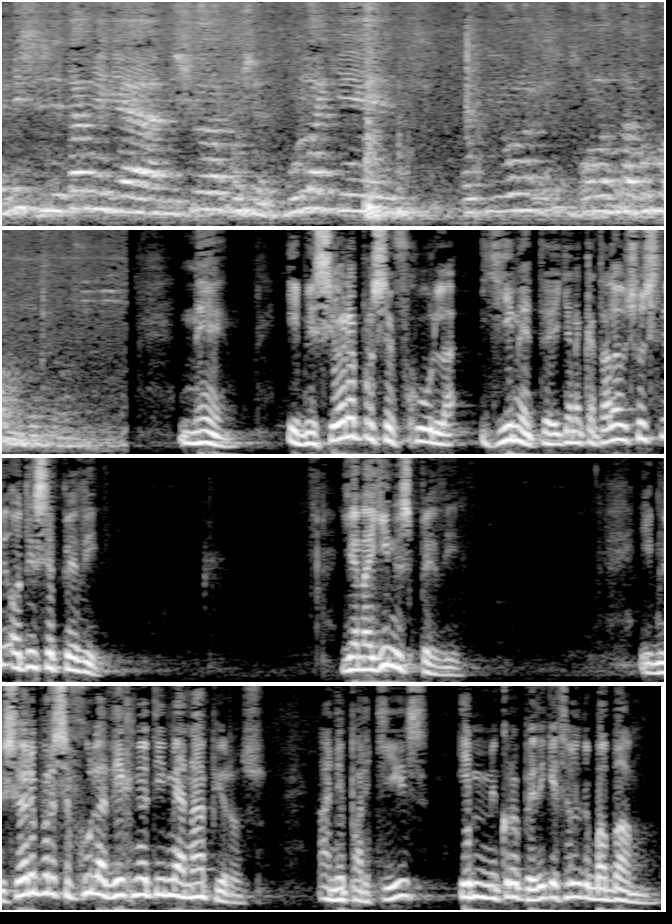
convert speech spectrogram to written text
εμείς συζητάμε για μισή ώρα προσευχούλα και ότι όλα, όλα θα τα βρούμε με τον Θεό. Ναι, η μισή ώρα προσευχούλα γίνεται για να καταλάβεις ότι είσαι παιδί. Για να γίνεις παιδί. Η μισή ώρα προσευχούλα δείχνει ότι είμαι ανάπηρος, ανεπαρκής, είμαι μικρό παιδί και θέλω τον μπαμπά μου.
